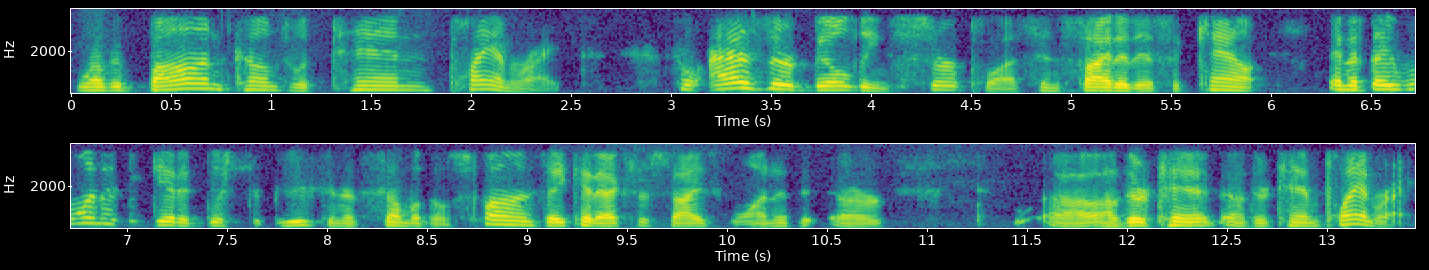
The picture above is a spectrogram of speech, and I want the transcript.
Well, the bond comes with 10 plan rights. So as they're building surplus inside of this account, and if they wanted to get a distribution of some of those funds, they could exercise one of the, or uh, of their ten of their ten plan rights.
